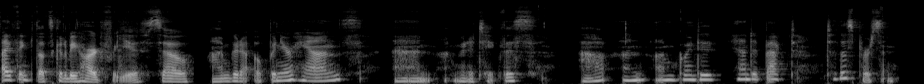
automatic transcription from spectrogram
I think that's going to be hard for you. So I'm going to open your hands and I'm going to take this out and I'm going to hand it back to, to this person.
